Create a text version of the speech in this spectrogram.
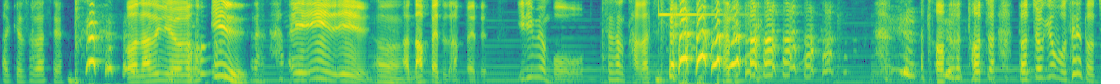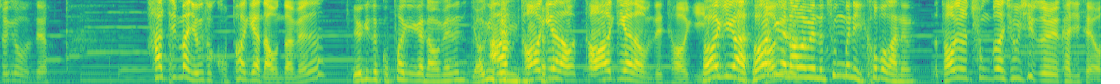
아, 계속하세요. 아, 계속하세요. 어 나는요. 1 1 1 1. 어. 아, 나 빼드, 나 빼드. 1이면 뭐, 세상 다 같이. 더, 더, 쪼, 더 쪼겨보세요, 더 쪼겨보세요. 하지만 여기서 곱하기가 나온다면은, 여기서 곱하기가 나오면은 0이 아, 됩니다 더하기가 나오, 더하기가 나오면 돼, 더하기. 더하기가 더하기가 나오면은 충분히 커버 가능 더하기로 충분한 휴식을 가지세요.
